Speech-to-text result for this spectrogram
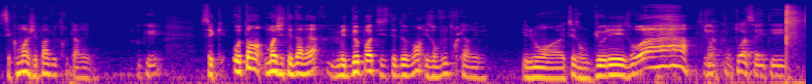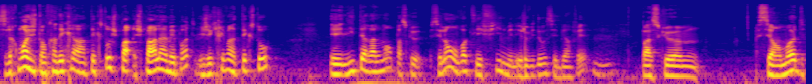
c'est que moi, j'ai pas vu le truc arriver. Ok. C'est que autant moi j'étais derrière, Mhm. mes deux potes ils étaient devant, ils ont vu le truc arriver. Ils l'ont, euh, ils ont gueulé, ils ont C'est-à-dire pour toi, ça a été. C'est-à-dire que moi j'étais en train d'écrire un texto, je, par- je parlais à mes potes, j'écrivais un texto et littéralement parce que c'est là où on voit que les films et les jeux vidéo c'est bien fait Mhm. parce que hum, c'est en mode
